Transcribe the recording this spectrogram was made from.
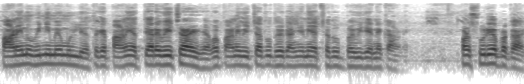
પાણીનું વિનિમય મૂલ્ય. તો કે પાણી અત્યારે વેચાય છે. હવે પાણી વેચાતું થયું કારણ કે એની અછત ઉદ્ભવી છે એને કારણે. પણ સૂર્યપ્રકાશ.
